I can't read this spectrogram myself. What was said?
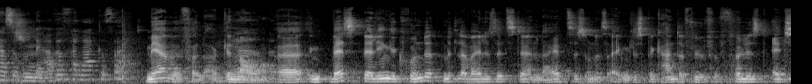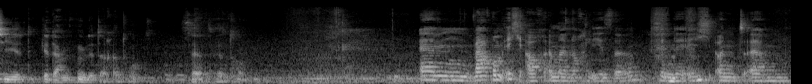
Hast du schon Merve Verlag gesagt? Merve Verlag, genau. Äh, in West-Berlin gegründet. Mittlerweile sitzt er in Leipzig und ist eigentlich bekannt dafür für völlig edgy Gedankenliteratur. Sehr, sehr toll. Ähm, warum ich auch immer noch lese, finde ich. Und ähm,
